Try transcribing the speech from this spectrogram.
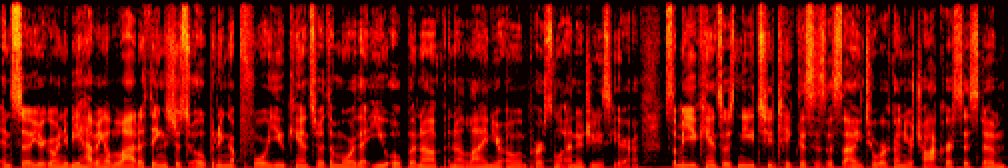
And so you're going to be having a lot of things just opening up for you cancer the more that you open up and align your own personal energies here. Some of you cancers need to take this as a sign to work on your chakra system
